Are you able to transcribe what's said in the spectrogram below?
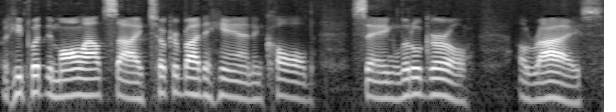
But he put them all outside, took her by the hand, and called, saying, Little girl, arise.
